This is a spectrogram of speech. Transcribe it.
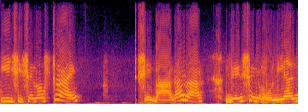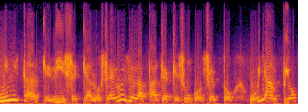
y si se los trae, se va a agarrar del ceremonial militar que dice que a los héroes de la patria, que es un concepto muy amplio,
